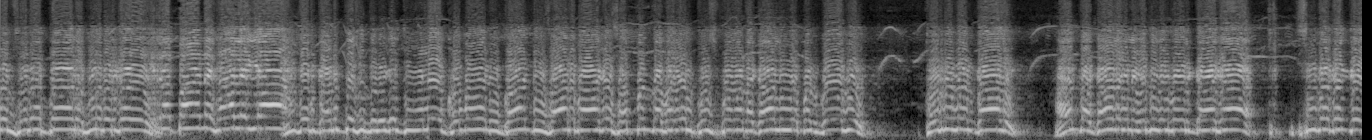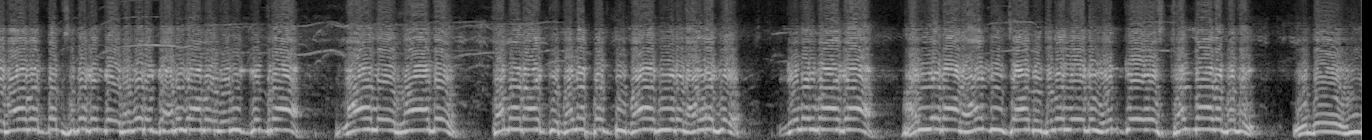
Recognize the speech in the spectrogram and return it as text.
சிறப்பான வீரர்கள். சிறப்பான காலையா இதற்கு அடுத்த சுற்று நிகழ்ச்சியிலே குமாரி பாண்டி சார்பாக சம்பந்த வயல் புஷ்பவன காளியம்மன் கோவில் காளி. அந்த காலையில் எதிர்கொள்வதற்காக சிவகங்கை மாவட்டம் சிவகங்கை நகருக்கு அருகாமையில் இருக்கின்ற நாளூர் நாடு தமராக்கி மணப்பட்டி மாவீரன் அழகு நினைவாக ஐயனார் ஆண்டிசாமி துணையோடு எம் கே எஸ் சன்மானப்படை இது உள்ள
